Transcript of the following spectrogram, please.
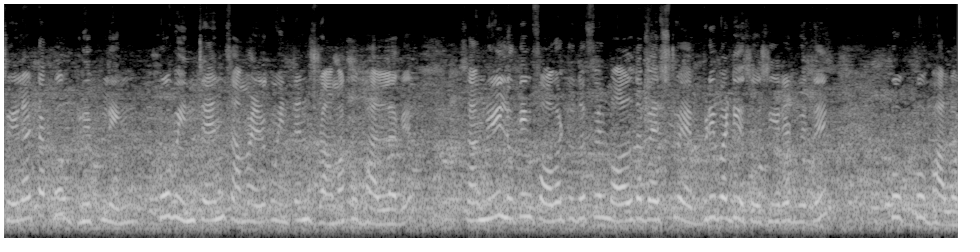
ট্রেলারটা খুব গ্রিপলিং খুব ইন্টেন্স আমার এরকম ইন্টেন্স ড্রামা খুব ভালো লাগে। So I'm really looking forward to the film all the best to everybody associated with it খুব খুব ভালো।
